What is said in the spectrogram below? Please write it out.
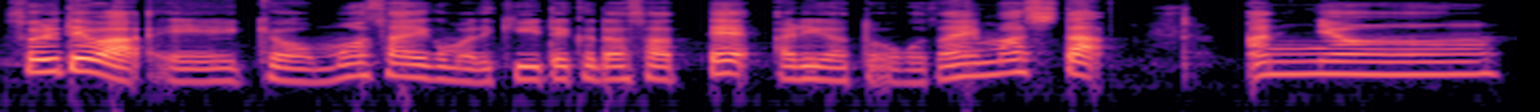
それでは、えー、今日も最後まで聞いてくださってありがとうございました。あんにゃーん。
